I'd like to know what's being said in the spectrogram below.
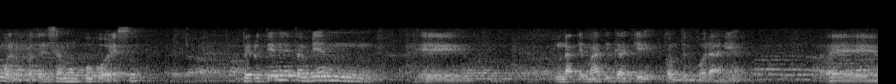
bueno, potenciamos un poco eso. Pero tiene también eh, una temática que es contemporánea. Eh,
